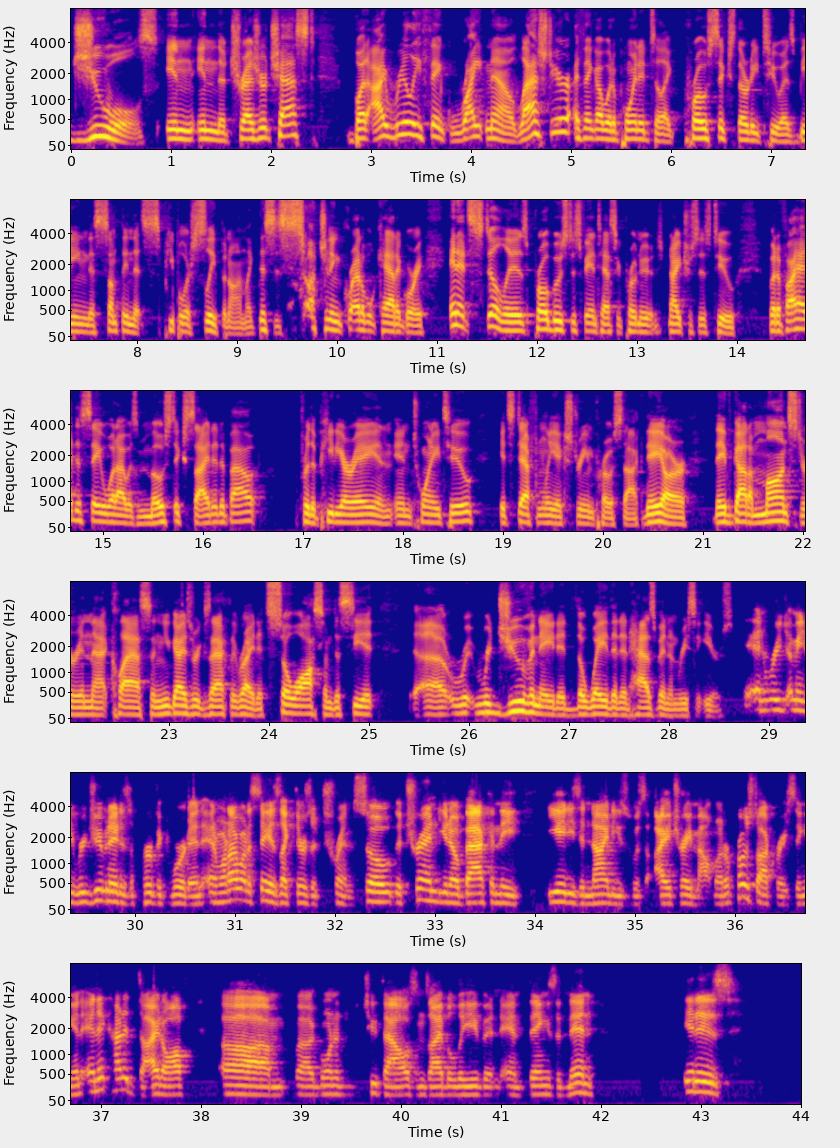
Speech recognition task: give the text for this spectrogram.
jewels in in the treasure chest But I really think right now, last year, I think I would have pointed to like Pro 632 as being this something that people are sleeping on. Like, this is such an incredible category. And it still is. Pro Boost is fantastic. Pro Nitrous is too. But if I had to say what I was most excited about for the PDRA in, in 22, it's definitely Extreme Pro Stock. They are, they've got a monster in that class. And you guys are exactly right. It's so awesome to see it uh, re- rejuvenated the way that it has been in recent years. And re- I mean, rejuvenate is a perfect word. And, and what I want to say is like there's a trend. So the trend, you know, back in the 80s and 90s was iTrade Mountain Motor Pro Stock Racing, and, and it kind of died off um, uh, going into the 2000s, I believe, and, and things. And then it is,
